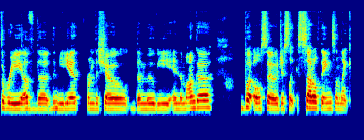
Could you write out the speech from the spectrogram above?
three of the the media from the show the movie and the manga but also just like subtle things on like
